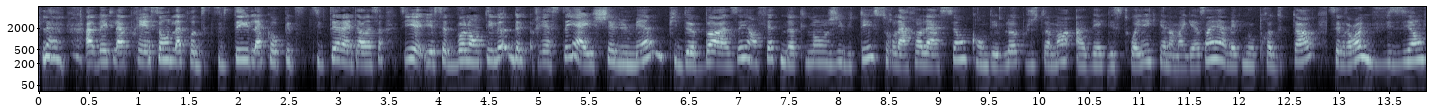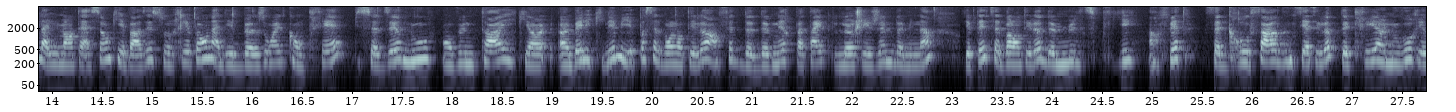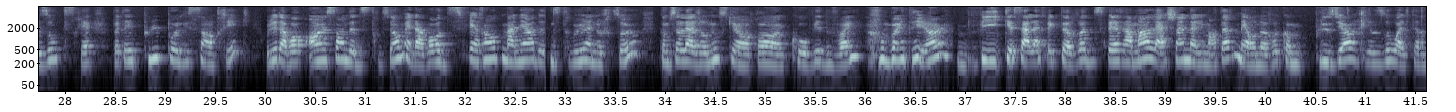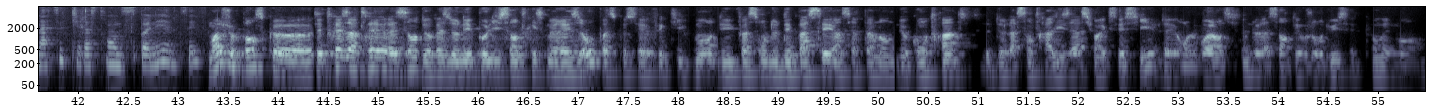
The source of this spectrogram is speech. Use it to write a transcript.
la, avec la pression de la productivité, de la compétitivité à l'international. Il y, a, cette volonté-là de rester à échelle humaine, puis de baser en fait notre longévité sur la relation qu'on développe justement avec les citoyens qui viennent en magasin, avec nos producteurs. C'est vraiment une vision de l'alimentation qui est basée sur répondre à des besoins concrets, puis se dire, nous, on veut une taille qui a un, bel équilibre, il n'y a pas cette volonté-là en fait de devenir peut-être le régime dominant il y a peut-être cette volonté-là de multiplier, en fait, cette grosseur d'initiative-là, de créer un nouveau réseau qui serait peut-être plus polycentrique, au lieu d'avoir un centre de distribution, mais d'avoir différentes manières de distribuer la nourriture. Comme ça, la journée où il y aura un COVID-20 ou 21, puis que ça l'affectera différemment la chaîne alimentaire, mais on aura comme plusieurs réseaux alternatifs qui resteront disponibles. Tu sais. Moi, je pense que c'est très intéressant de raisonner polycentrisme et réseau, parce que c'est effectivement des façons de dépasser un certain nombre de contraintes de la centralisation excessive. D'ailleurs, on le voit dans le système de la santé aujourd'hui, c'est complètement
